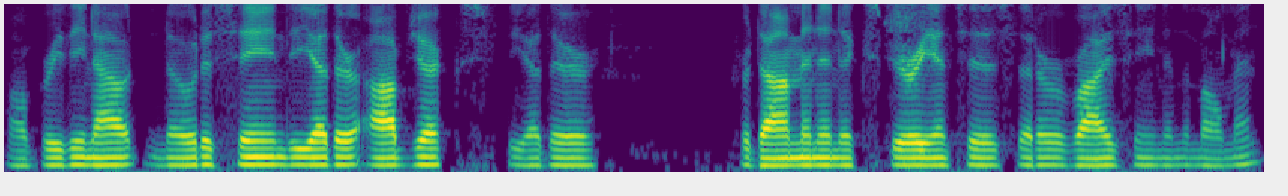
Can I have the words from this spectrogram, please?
While breathing out, noticing the other objects, the other predominant experiences that are arising in the moment.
